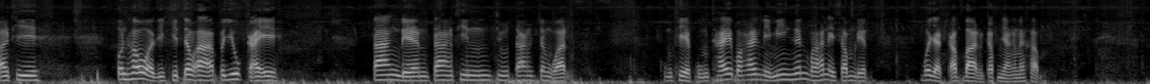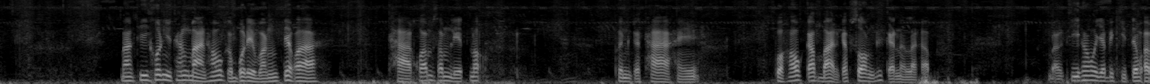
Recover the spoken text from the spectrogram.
บางทีคนเฮาอาจจะคิดแต่ว่าไปอยู่ไกลต่างแดนต่างถิ่นอยู่ต่างจังหวัด กรุงเทพกรุงไทยบ้านนี่มีเงินบ้านในสำเร็จบ่อยากกลับบ้านกลับหยังนะครับ บางทีคนอยู่ทางบ้านเฮากับบ่ได้หวังแต่ว่าถ่าความสำเร็จเนาะเพิ่นก็ท่าให้พวกเฮากลับบ้านกลับซองคือกันนั่นแหละครับ บางทีเฮาอย่าไปคิดแต่ว่า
